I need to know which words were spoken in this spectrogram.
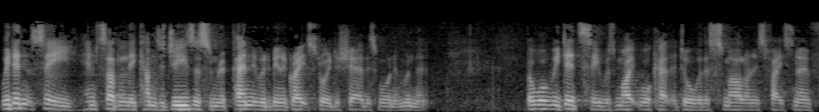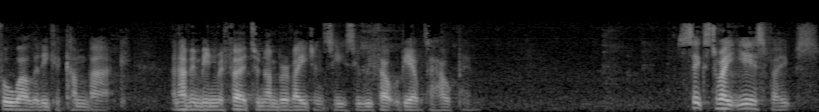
We didn't see him suddenly come to Jesus and repent. It would have been a great story to share this morning, wouldn't it? But what we did see was Mike walk out the door with a smile on his face, knowing full well that he could come back, and having been referred to a number of agencies who we felt would be able to help him. Six to eight years, folks,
